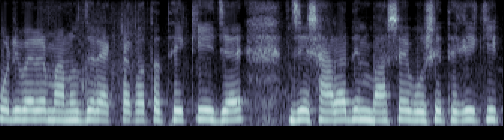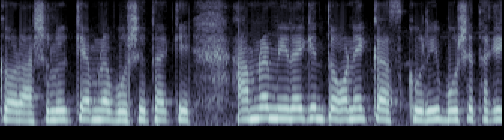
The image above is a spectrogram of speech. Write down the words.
পরিবারের মানুষদের একটা কথা থেকেই যায় যে সারাদিন বাসায় বসে থেকে কি কর? আসলে কি আমরা বসে থাকি? আমরা মেয়েরা কিন্তু অনেক কাজ করি, বসে থাকি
